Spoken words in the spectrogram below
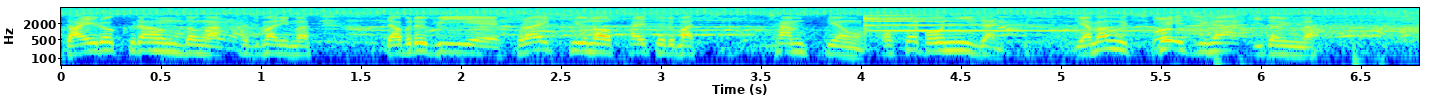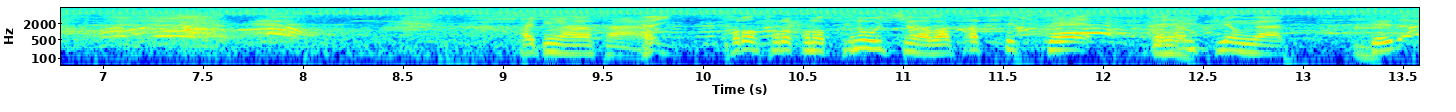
第6ラウンドが始まります。WBA フライ級のタイトルマッチ。チャンピオンホセ・ボニージャに山口圭司が挑みます。はい原さん、はい、そろそろこの手の内が分かってきて、チャンピオンが出だ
